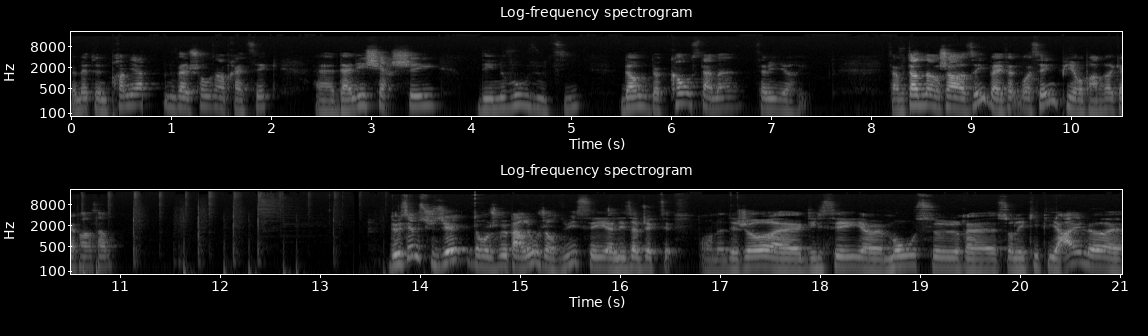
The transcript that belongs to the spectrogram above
de mettre une première nouvelle chose en pratique, euh, d'aller chercher des nouveaux outils, donc de constamment s'améliorer. Ça vous tente d'en jaser? Ben faites-moi signe, puis on prendra un café ensemble. Deuxième sujet dont je veux parler aujourd'hui, c'est euh, les objectifs. On a déjà euh, glissé un mot sur, euh, sur les KPI. Là,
